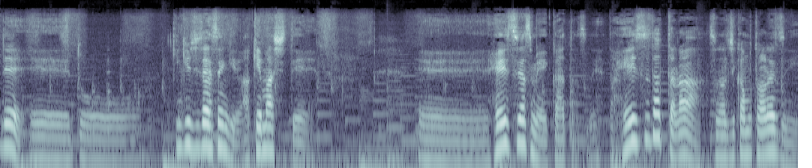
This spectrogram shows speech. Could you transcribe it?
で、えっ、と、緊急事態宣言明けまして、えー、平日休みが1回あったんですね。だ平日だったら、そんな時間も取られずに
